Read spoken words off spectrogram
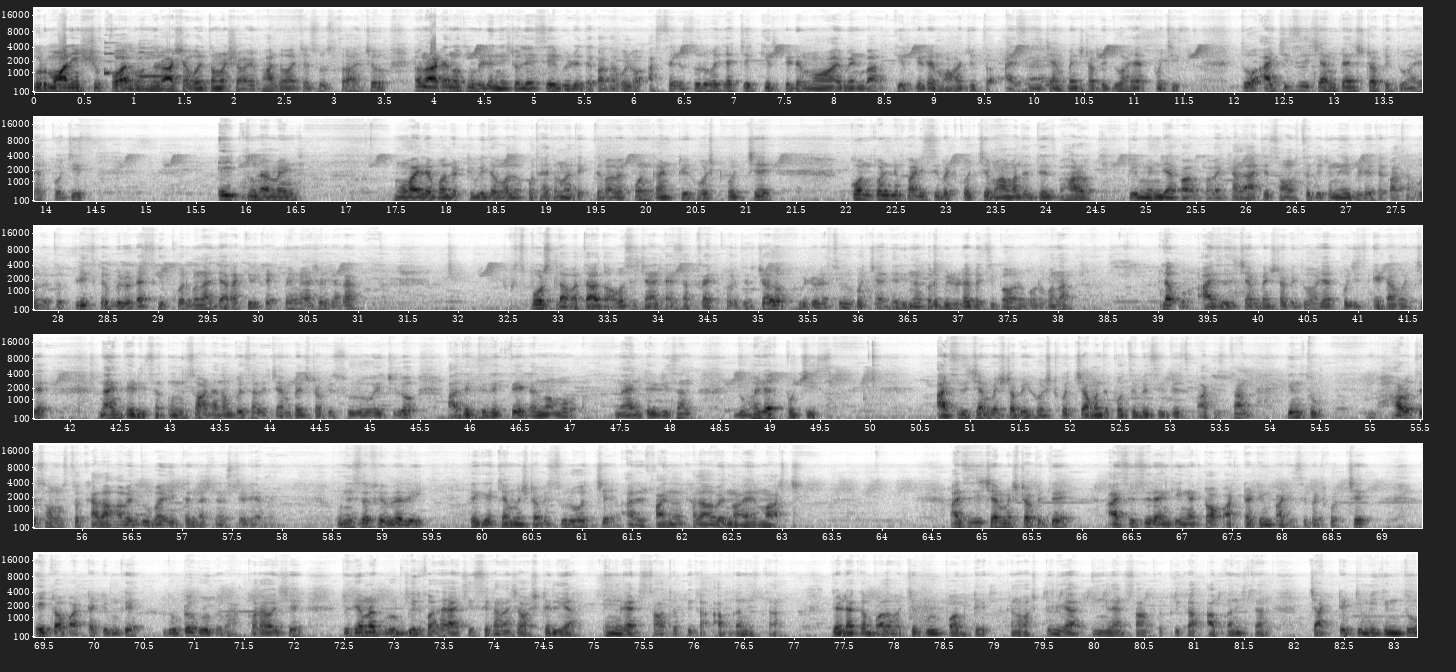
Good morning সুপ্রভাত বন্ধুরা। আশা করি তোমরা সবাই ভালো আছো, সুস্থ আছো। এবং একটা নতুন ভিডিও নিয়ে চলে এসে এই ভিডিওতে কথা বলব। আজ থেকে শুরু হয়ে যাচ্ছে ক্রিকেটের মহা ইভেন্ট বা ক্রিকেটের মহাযুদ্ধ আইসিসি চ্যাম্পিয়ন্স ট্রফি দু হাজার পঁচিশ। তো আইসিসি চ্যাম্পিয়ন্স ট্রফি দু হাজার পঁচিশ এই টুর্নামেন্ট মোবাইলে বলো টিভিতে বলো, কোথায় তোমরা দেখতে পাবে, কোন কান্ট্রি হোস্ট করছে কোন কোন টিম পার্টিসিপেট করছে? বা আমাদের দেশ, ভারত টিম ইন্ডিয়া কবে কবে খেলা আছে? সমস্ত কিছু নিয়ে ভিডিওতে কথা বলব। তো প্লিজ কেউ ভিডিওটা স্কিপ করবে না। যারা ক্রিকেট প্রেমী আছে, যারা স্পোর্টস লাভার তারা তো অবশ্যই চ্যানেলটাকে সাবস্ক্রাইব করে দিও। চলো ভিডিওটা শুরু করছি আর দেরি না করে ভিডিওটা বেশি বড় করব না। দেখো আইসিসি চ্যাম্পিয়ন্স ট্রফি দু হাজার পঁচিশ, এটা হচ্ছে নাইনথ এডিশন উনিশশো আটানব্বই সালে চ্যাম্পিয়ন্স ট্রফি শুরু হয়েছিল। আর দেখতে দেখতে এটা নম্বর নাইনথ এডিশন দু হাজার পঁচিশ। আইসিসি চ্যাম্পিয়ন্স ট্রফি হোস্ট করছে আমাদের প্রতিবেশী দেশ পাকিস্তান। কিন্তু ভারতে সমস্ত খেলা হবে দুবাই ইন্টারন্যাশনাল স্টেডিয়ামে উনিশে ফেব্রুয়ারি থেকে চ্যাম্পিয়ন্স ট্রফি শুরু হচ্ছে আর এর ফাইনাল খেলা হবে নয় মার্চ। আইসিসি চ্যাম্পিয়ন্স ট্রফিতে আইসিসি র্যাঙ্কিংয়ে টপ আটটা টিম পার্টিসিপেট করছে। এই টপ আটটা টিমকে দুটো গ্রুপে ভাগ করা হয়েছে। যদি আমরা গ্রুপ বির কথায় আছি সেখানে আছে Australia, England, South Africa, Afghanistan. যেটাকে বলা হচ্ছে গ্রুপ অফ ডেট কারণ Australia, England, South Africa, Afghanistan চারটে টিমই কিন্তু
